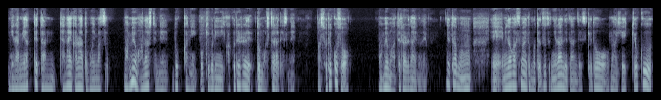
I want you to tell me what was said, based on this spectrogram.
睨み合ってたんじゃないかなと思います。まあ、目を離してね、どっかにゴキブリに隠れられどもしたらですね、まあ、それこそ、もう目も当てられないので、で、多分、えー、見逃すまいと思ってずっと睨んでたんですけど、まあ結局、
